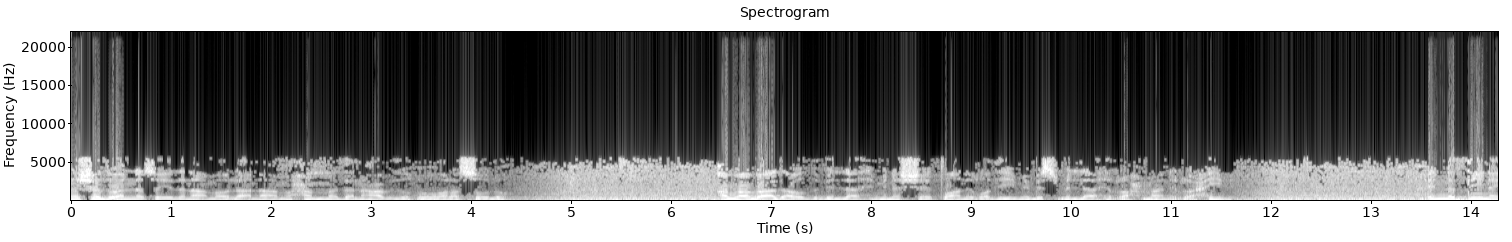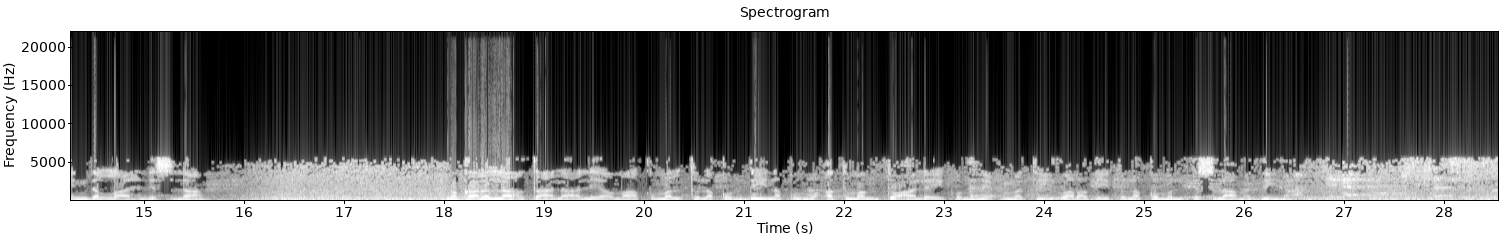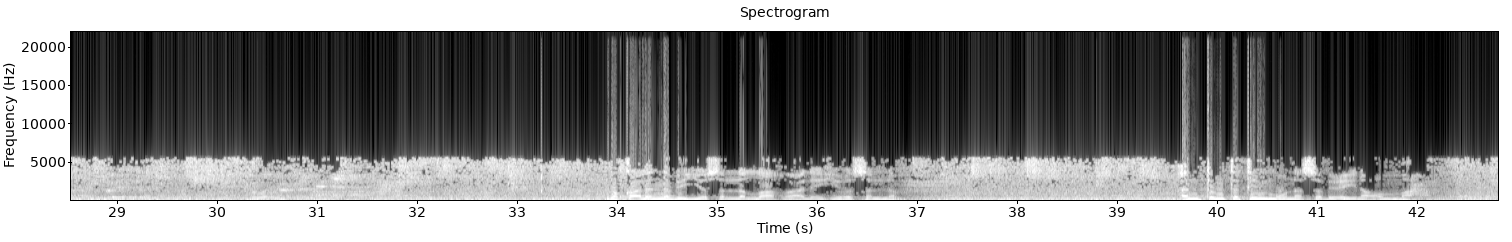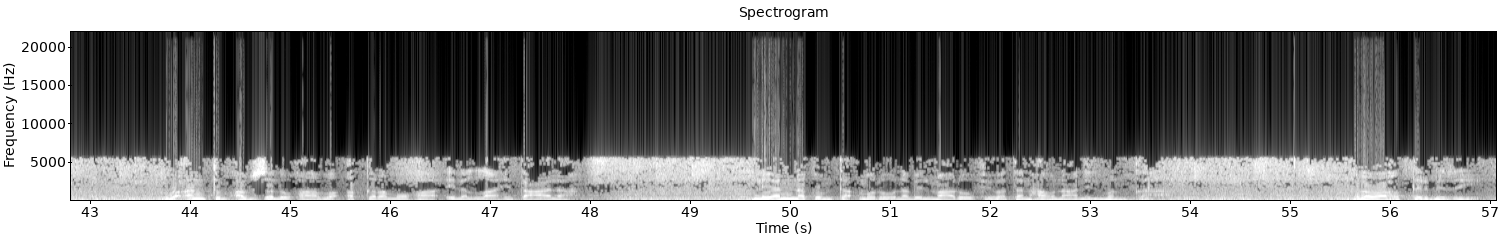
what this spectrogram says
ونشهد أن سيدنا مولانا محمدا عبده ورسوله. أما بعد أعوذ بالله من الشيطان الرجيم. بسم الله الرحمن الرحيم. إن الدين عند الله الإسلام. وقال الله تعالى اليوم أكملت لكم دينكم وأتممت عليكم نعمتي ورضيت لكم الإسلام دينا. وقال النبي صلى الله عليه وسلم أنتم تتمون سبعين أمة وأنتم أفضلها وأكرمها إلى الله تعالى لأنكم تأمرون بالمعروف وتنهون عن المنكر. رواه الترمذي.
